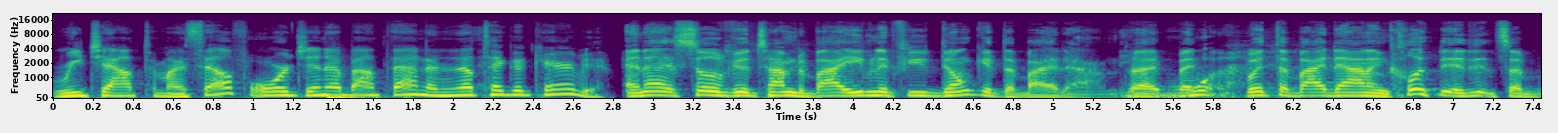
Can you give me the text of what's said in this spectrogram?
reach out to myself or Jenna about that, and they'll take good care of you. And that's still a good time to buy, even if you don't get the buy down. But but with the buy down included, it's a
